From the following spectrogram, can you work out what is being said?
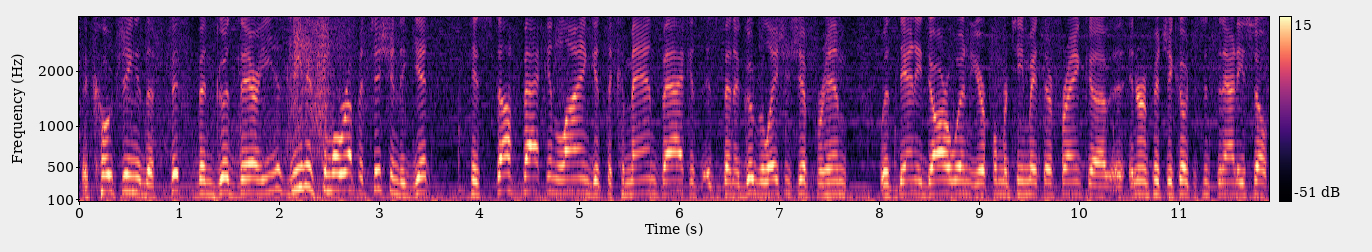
the coaching, the fit's been good there. He just needed some more repetition to get his stuff back in line, get the command back. It's, it's been a good relationship for him with Danny Darwin, your former teammate there, Frank, uh, interim pitching coach at Cincinnati. So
